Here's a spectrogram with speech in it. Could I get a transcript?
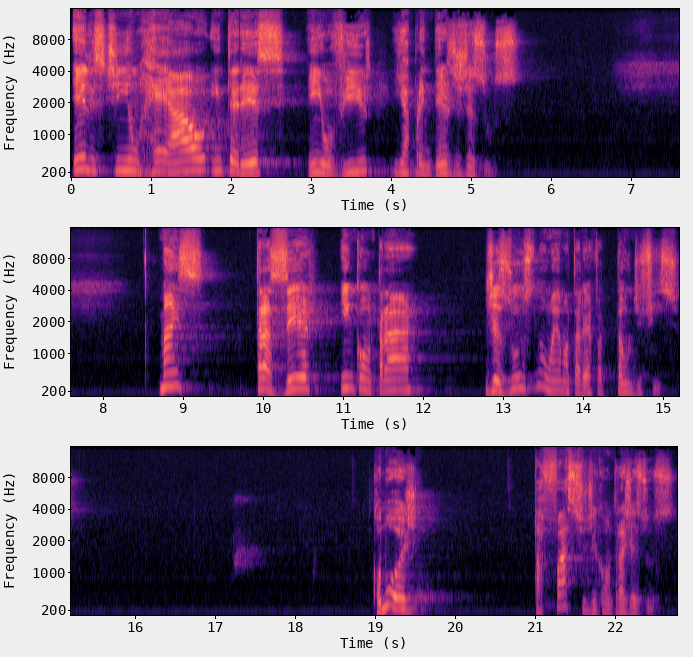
Eles tinham real interesse em ouvir e aprender de Jesus. Mas trazer, encontrar Jesus não é uma tarefa tão difícil. Como hoje. Está fácil de encontrar Jesus.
